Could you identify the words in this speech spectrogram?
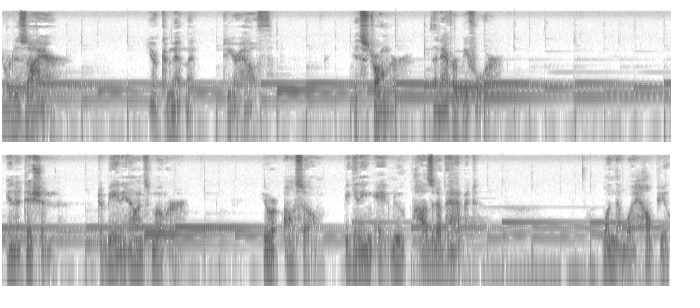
Your desire, your commitment to your health is stronger than ever before. In addition to being a non smoker, you are also beginning a new positive habit, one that will help you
